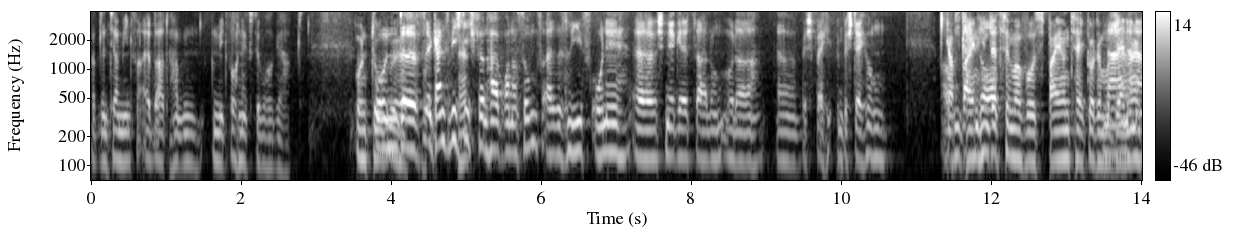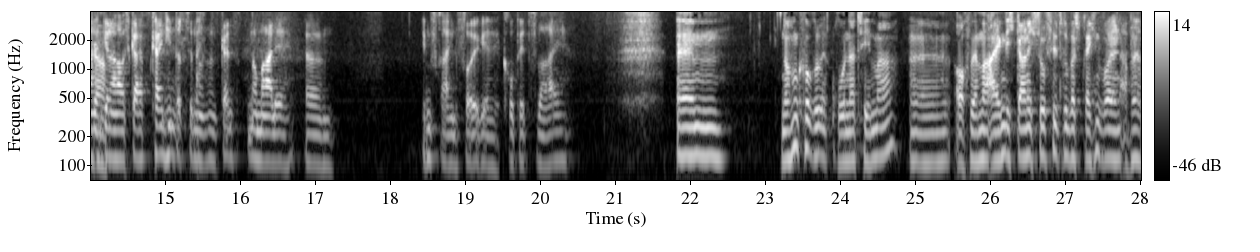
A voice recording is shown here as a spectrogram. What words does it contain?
Habe den Termin vereinbart, haben am Mittwoch nächste Woche gehabt. Und, du, und äh, ganz wichtig ja? für den Heilbronner Sumpf, also es lief ohne äh, Schmiergeldzahlung oder äh, Bestechung. Gab es kein Hinterzimmer, wo es BioNTech oder Moderna nein, nein, nein, gab? Genau, es gab kein Hinterzimmer, sondern ganz normale ähm, impfreien Folge, Gruppe 2. Ähm, noch ein Corona-Thema, äh, auch wenn wir eigentlich gar nicht so viel drüber sprechen wollen, aber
